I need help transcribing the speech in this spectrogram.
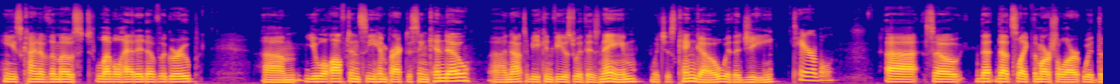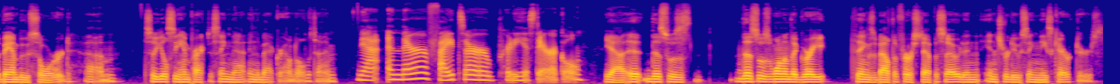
He's kind of the most level headed of the group. Um, you will often see him practicing kendo, uh, not to be confused with his name, which is Kengo with a G. Terrible. Uh, so that that's like the martial art with the bamboo sword. Um, so you'll see him practicing that in the background all the time. Yeah, and their fights are pretty hysterical. Yeah, it, this was this was one of the great things about the first episode and introducing these characters.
